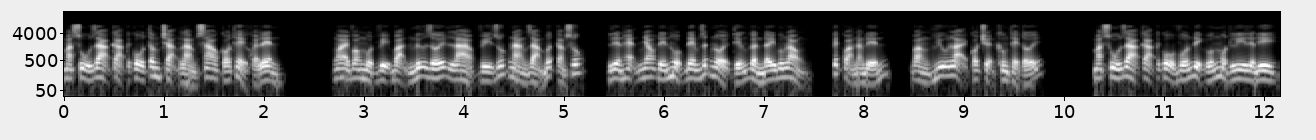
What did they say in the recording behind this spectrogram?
mà xù dạ cả cái cổ tâm trạng làm sao có thể khỏe lên ngoài vòng một vị bạn nữ giới là vì giúp nàng giảm bớt cảm xúc, liền hẹn nhau đến hộp đêm rất nổi tiếng gần đây buông lỏng, kết quả nàng đến, bằng hữu lại có chuyện không thể tới. Mặc dù giả cả cái cổ vốn định uống một ly liền đi,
